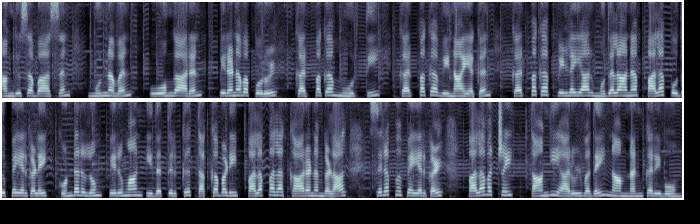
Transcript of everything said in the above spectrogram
அங்குசபாசன் முன்னவன் ஓங்காரன் பிரணவ பொருள் கற்பக மூர்த்தி கற்பக விநாயகன் கற்பக பிள்ளையார் முதலான பல பொதுப்பெயர்களை கொண்டருளும் பெருமான் இதத்திற்கு தக்கபடி பல பல காரணங்களால் சிறப்பு பெயர்கள் பலவற்றை தாங்கி அருள்வதை நாம் நன்கறிவோம்.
